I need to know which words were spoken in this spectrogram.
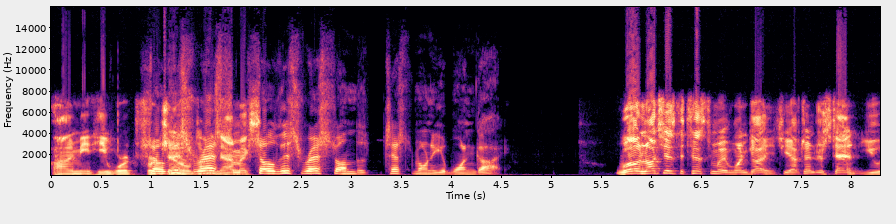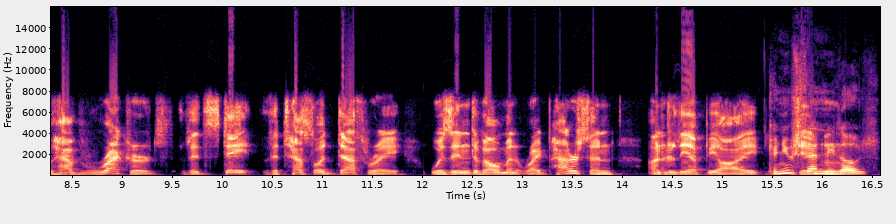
I mean, he worked for so General rests, Dynamics. So this rests on the testimony of one guy. Well, not just the testimony of one guy. You have to understand, you have records that state the Tesla death ray was in development at Wright Patterson under the FBI. Can you J. send me those?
